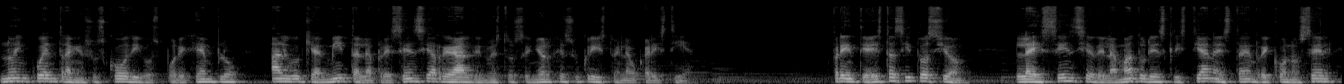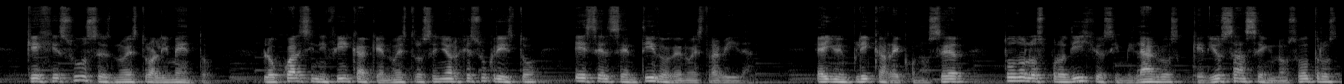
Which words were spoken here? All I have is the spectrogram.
no encuentran en sus códigos, por ejemplo, algo que admita la presencia real de nuestro Señor Jesucristo en la Eucaristía. Frente a esta situación, la esencia de la madurez cristiana está en reconocer que Jesús es nuestro alimento, lo cual significa que nuestro Señor Jesucristo es el sentido de nuestra vida. Ello implica reconocer todos los prodigios y milagros que Dios hace en nosotros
